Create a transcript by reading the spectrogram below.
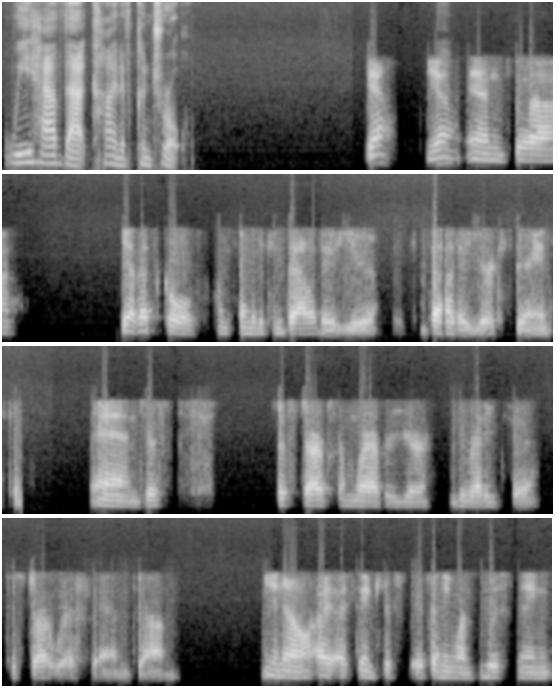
We have that kind of control. Yeah, yeah. And uh, yeah, that's gold when somebody can validate you, validate your experience and, and just just start from wherever you're you're ready to to start with. And um, you know, I, I think if if anyone's listening,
